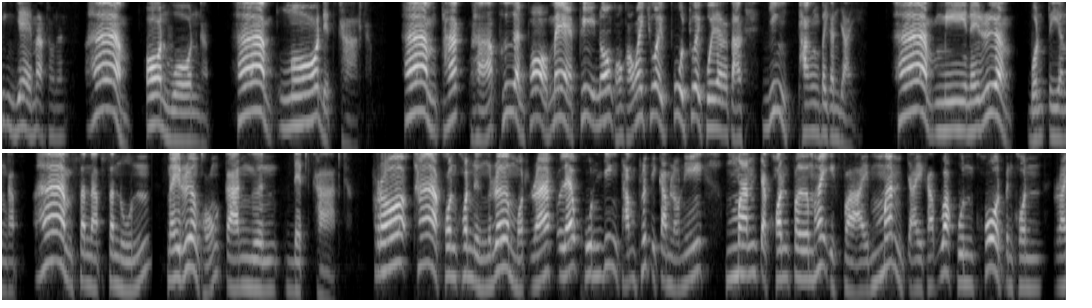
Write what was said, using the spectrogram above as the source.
ยิ่งแย่มากเท่านั้น ห้ามอ้อนวอนครับ ห้ามง้อเด็ดขาดครับ ห้ามทักหาเพื่อนพ่อแม่พี่น้องของเขาให้ช่วยพูดช่วยคุยอะไรต่างๆ ยิ่งพังไปกันใหญ่ ห้ามมีในเรื่องบนเตียงครับ ห้ามสนับสนุนในเรื่องของการเงินเด็ดขาดครับ เพราะถ้าคนคนหนึ่งเริ่มหมดรัก แล้วคุณยิ่งทำพฤติกรรมเหล่านี้ มันจะคอนเฟิร์มให้อีกฝ่ายมั่นใจครับว่าคุณโคตรเป็นคนไร้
